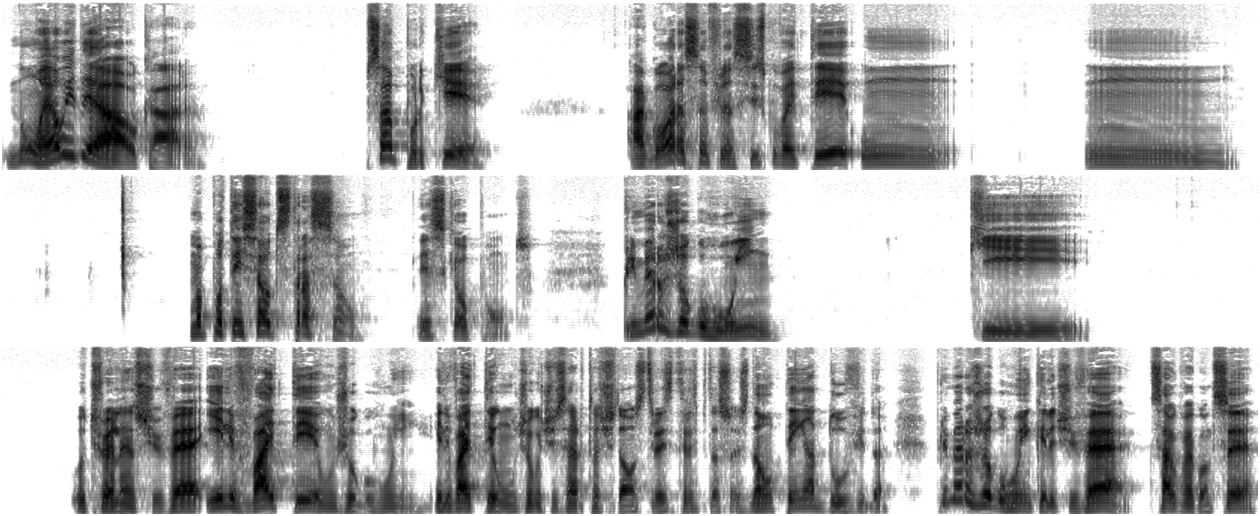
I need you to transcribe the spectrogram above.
Não é o ideal, cara. Sabe por quê? Agora São Francisco vai ter um, um uma potencial distração. Esse é o ponto. Primeiro jogo ruim que o Trey Lance tiver, e ele vai ter um jogo ruim. Ele vai ter um jogo de zero touchdowns, três interceptações, não tenha dúvida. Primeiro jogo ruim que ele tiver, sabe o que vai acontecer?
